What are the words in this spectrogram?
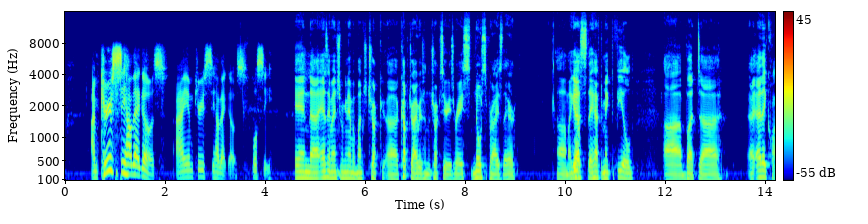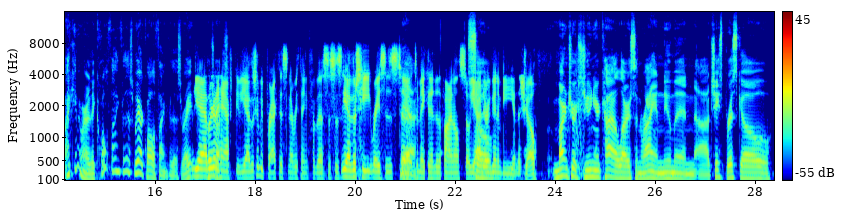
I'm curious to see how that goes. I am curious to see how that goes. We'll see. And uh, as I mentioned, we're gonna have a bunch of truck uh, cup drivers in the Truck Series race. No surprise there. Um, I Yep. guess they have to make the field, uh, but uh, are they? I can't remember. Are they qualifying for this? We are qualifying for this, right? Yeah, they're gonna have to. Yeah, there's gonna be practice and everything for this. This is yeah, there's heat races to, Yeah. to make it into the final. So yeah, they're gonna be in the show. Martin Truex Jr., Kyle Larson, Ryan Newman, uh, Chase Briscoe,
